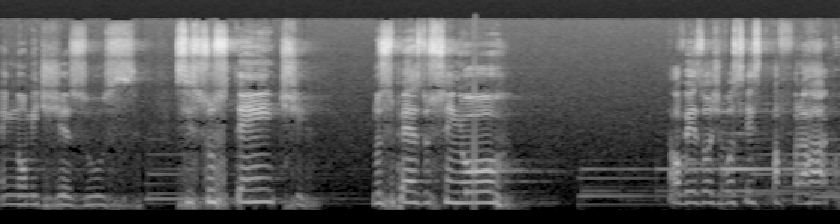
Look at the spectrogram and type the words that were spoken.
Em nome de Jesus, se sustente nos pés do Senhor. Talvez hoje você está fraco,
